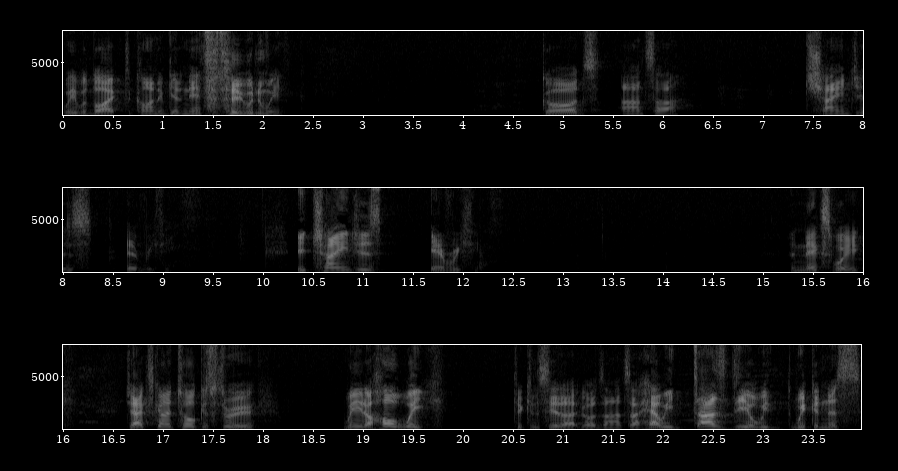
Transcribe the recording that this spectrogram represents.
We would like to kind of get an answer to, wouldn't we? God's answer changes everything. It changes everything. And next week, Jack's going to talk us through. We need a whole week to consider God's answer, how He does deal with wickedness,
